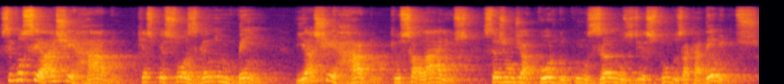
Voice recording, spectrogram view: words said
Se você acha errado que as pessoas ganhem bem e acha errado que os salários sejam de acordo com os anos de estudos acadêmicos,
